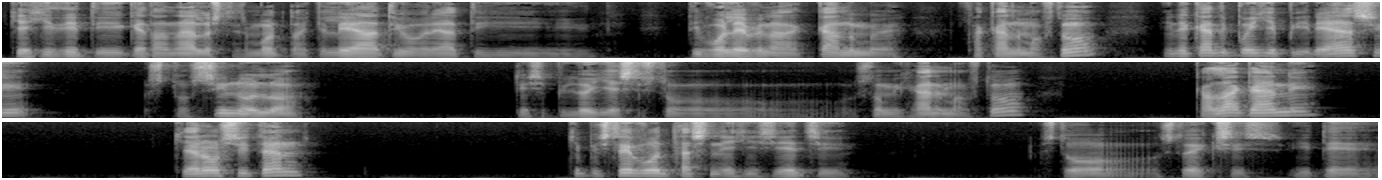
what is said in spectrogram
και έχει δει την κατανάλωση θερμότητα και λέει «Α, τι ωραία, τι, τι βολεύει να κάνουμε, θα κάνουμε αυτό». Είναι κάτι που έχει επηρεάσει στο σύνολο τις επιλογές της στο, στο μηχάνημα αυτό. Καλά κάνει, καιρός ήταν και πιστεύω ότι θα συνεχίσει έτσι στο, στο εξής. Είτε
